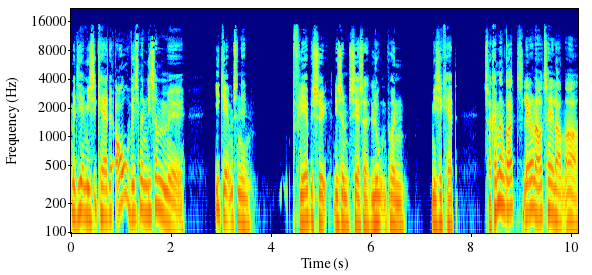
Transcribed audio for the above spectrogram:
med de her missekatte. Og hvis man ligesom øh, igennem sådan en flere besøg, ligesom ser sig lun på en missekat, så kan man godt lave en aftale om at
